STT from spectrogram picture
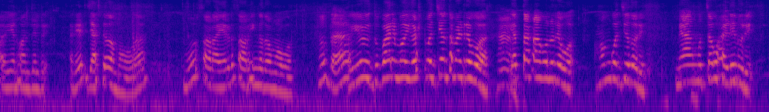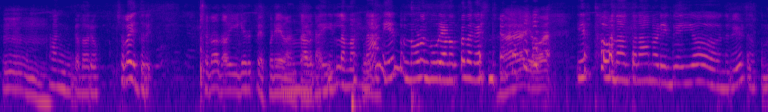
ಅವೇನು ಹೊಂದಿಲ್ರಿ ರೇಟ್ ಜಾಸ್ತಿ ಅದಾವಮ್ಮ ಅವು. ಮೂರು ಸಾವಿರ ಎರಡು ಸಾವಿರ ಹಿಂಗೆ ಅದಾವಮ್ಮ ಅವು. ಹೌದಾ? ಅಯ್ಯೋ ದುಬಾರಿ ಮಾವು ಎಷ್ಟು ಒಜ್ಜಿ ಅಂತ ಮಾಡ್ರಿ ಅವು. ಎತ್ತಕ್ ಆಗೋಲ್ಲ ರೀ ಅವು. ಹಂಗೆ ವಜ್ಜಿ ಅದಾವ್ರಿ ಮ್ಯಾಗ ಮುಚ್ಚವು ಹಳ್ಳಿನೂ ರೀ. ಹಂಗೆ ಅದಾವ್ರಿ ಅವು. ಚಲೋ ಇದ್ದು ರೀ. ಚಲೋ ಅದಾವ ಈಗ ಅದಕ್ಕೆ ಬೇಕು ಪಡೆಯವ ಅಂತ ಇಲ್ಲಮ್ಮ ನಾನು ಏನ್ರ ನೋಡೋಣ ನೂರ ಎರಡು ರೂಪಾಯಿದಾಗ. ಇರ್ತಾವನ ಅಂತ ನಾ ನೋಡಿದ್ವಿ ಅಯ್ಯೋ ರೇಟ್ ಫುಲ್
